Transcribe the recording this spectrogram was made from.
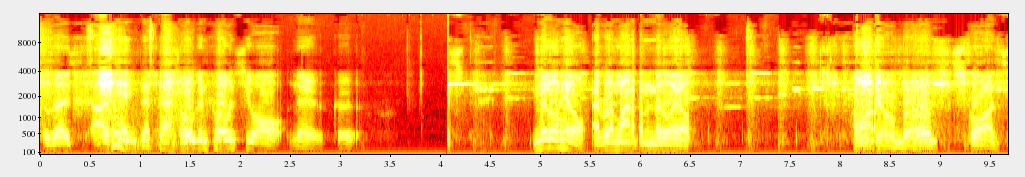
So guys, I Shit, think that bastard. Hogan phones you all. No, go. Middle hill. Everyone line up on the middle hill. How's it going, Brian? Both squads.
